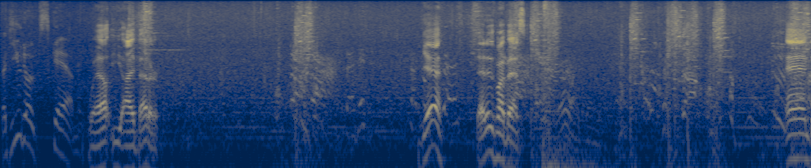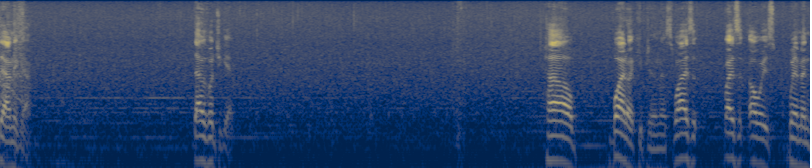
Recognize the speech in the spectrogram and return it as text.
but you don't scare me. Well, I better. Yeah, that is my best. And down you go. That was what you get. How? Why do I keep doing this? Why is it? Why is it always women?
